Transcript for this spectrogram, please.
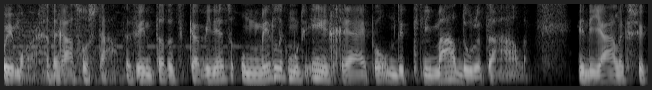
Goedemorgen. De Raad van State vindt dat het kabinet onmiddellijk moet ingrijpen om de klimaatdoelen te halen. In de jaarlijkse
